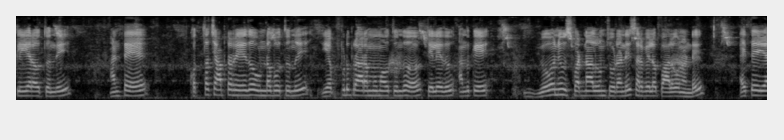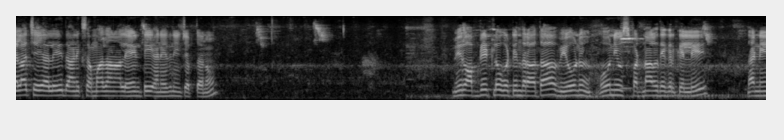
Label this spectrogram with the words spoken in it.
క్లియర్ అవుతుంది. అంటే కొత్త చాప్టర్ ఏదో ఉండబోతుంది ఎప్పుడు ప్రారంభమవుతుందో తెలియదు. అందుకే యో న్యూస్ పద్నాలుగును చూడండి సర్వేలో పాల్గొనండి. అయితే ఎలా చేయాలి దానికి సమాధానాలు ఏంటి అనేది నేను చెప్తాను. మీరు అప్డేట్లో కొట్టిన తర్వాత వియో ఓ న్యూస్ పద్నాలుగు దగ్గరికి వెళ్ళి దాన్ని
